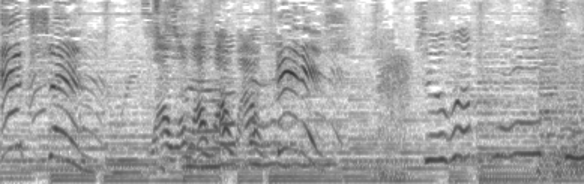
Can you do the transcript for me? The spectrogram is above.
Action! Wow, wow, wow, wow, wow. Finish! Cyanide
